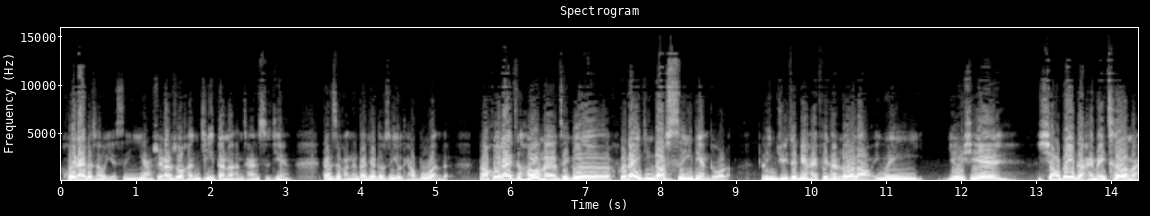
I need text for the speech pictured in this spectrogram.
回来的时候也是一样，虽然说很挤，等了很长时间，但是反正大家都是有条不紊的。然后回来之后呢，这个回来已经到十一点多了，邻居这边还非常热闹，因为有一些。小辈的还没撤嘛，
